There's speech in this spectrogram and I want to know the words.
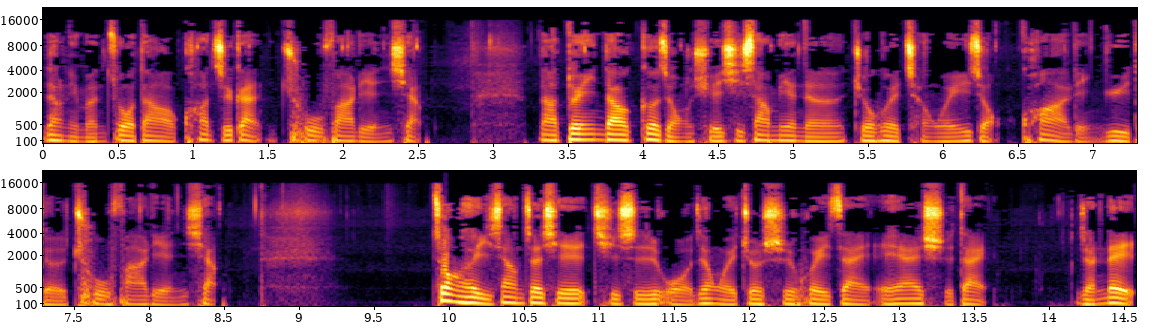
让你们做到跨枝干触发联想。那对应到各种学习上面呢，就会成为一种跨领域的触发联想。综合以上这些，其实我认为就是会在 AI 时代。人类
